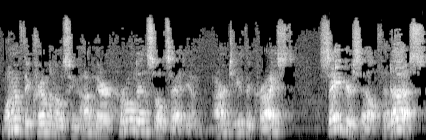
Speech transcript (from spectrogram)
One of the criminals who hung there hurled insults at him. Aren't you the Christ? Save yourself and us.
